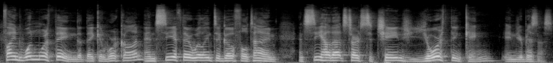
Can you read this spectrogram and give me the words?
find one more thing that they can work on and see if they're willing to go full time and see how that starts to change your thinking in your business.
